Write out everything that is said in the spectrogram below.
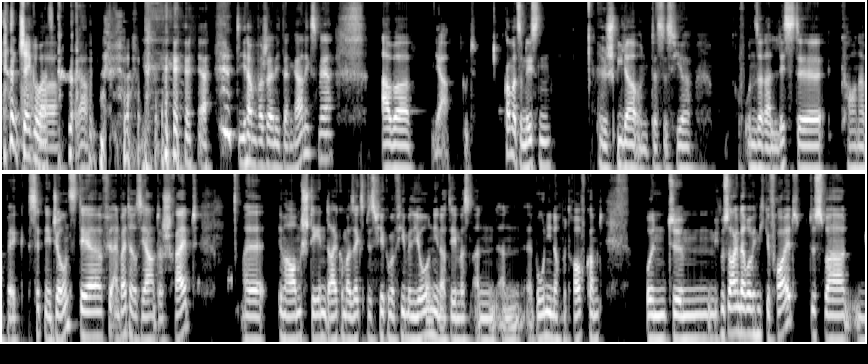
Jaguars. ja. ja, die haben wahrscheinlich dann gar nichts mehr. Aber ja, gut. Kommen wir zum nächsten äh, Spieler und das ist hier auf unserer Liste Cornerback Sidney Jones, der für ein weiteres Jahr unterschreibt. Äh, Im Raum stehen 3,6 bis 4,4 Millionen, je nachdem, was an, an äh, Boni noch mit draufkommt. Und ähm, ich muss sagen, darüber habe ich mich gefreut. Das war ein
